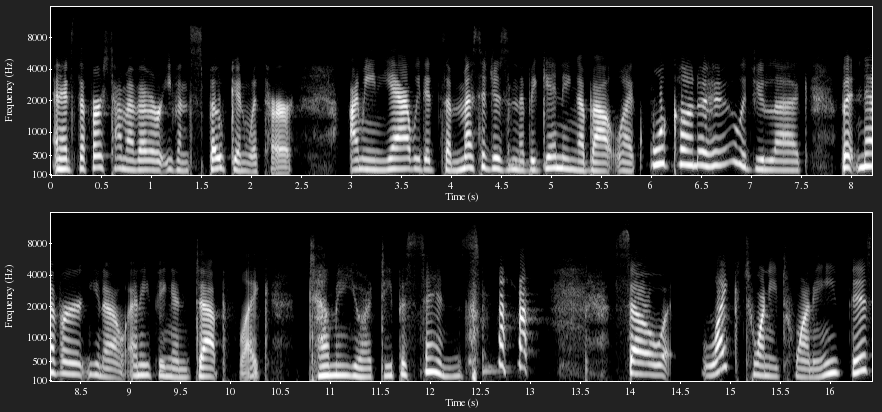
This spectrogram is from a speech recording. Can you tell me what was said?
And it's the first time I've ever even spoken with her. I mean, yeah, we did some messages in the beginning about like, what kind of hair would you like? But never, you know, anything in depth like, tell me your deepest sins. so like 2020, this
